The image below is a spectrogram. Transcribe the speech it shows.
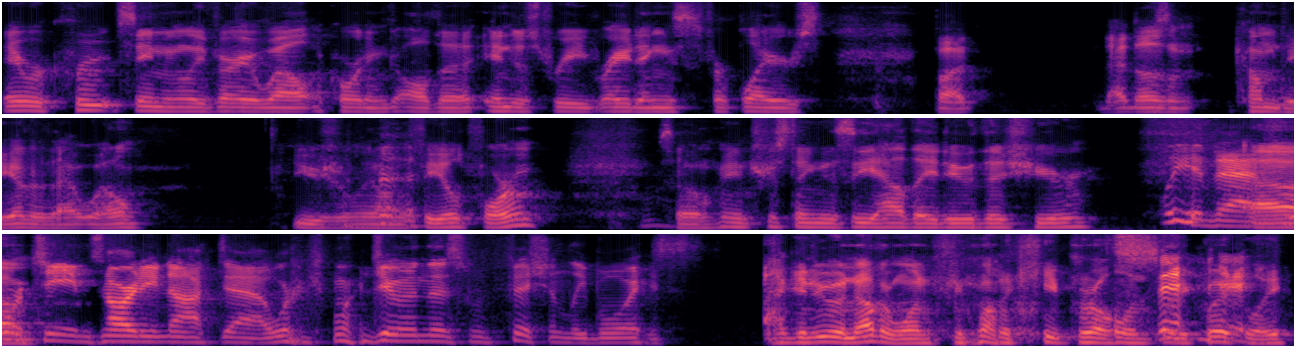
They recruit seemingly very well according to all the industry ratings for players, but that doesn't come together that well usually on the field for them. So interesting to see how they do this year. Look at that. Four um, teams already knocked out. We're, we're doing this efficiently, boys. I can do another one if you want to keep rolling Send pretty quickly. It.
